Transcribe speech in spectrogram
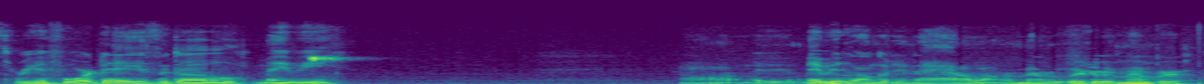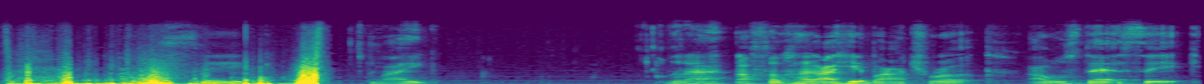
three or four days ago, maybe. Uh, maybe, maybe longer than that. I don't remember where to remember. I was sick, like that. I, I felt like I got hit by a truck. I was that sick.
